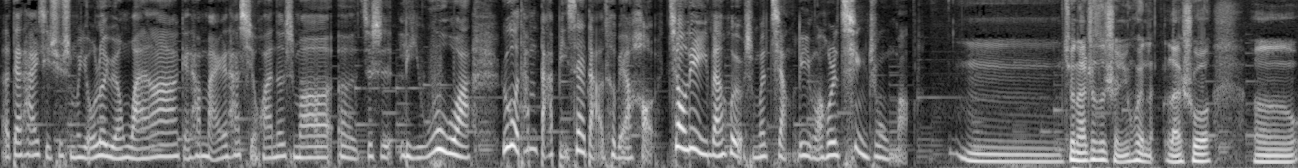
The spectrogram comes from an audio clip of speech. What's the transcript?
呃，带他一起去什么游乐园玩啊，给他买一个他喜欢的什么，呃，就是礼物啊。如果他们打比赛打得特别好，教练一般会有什么奖励吗？或者庆祝吗？嗯，就拿这次省运会来来说，嗯，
